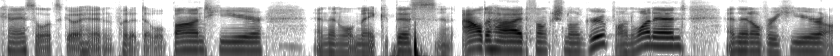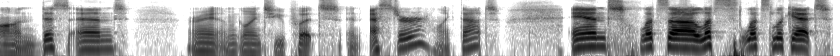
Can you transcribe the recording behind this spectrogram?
Okay, so let's go ahead and put a double bond here, and then we'll make this an aldehyde functional group on one end, and then over here on this end, right, I'm going to put an ester like that, and let's uh, let's let's look at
